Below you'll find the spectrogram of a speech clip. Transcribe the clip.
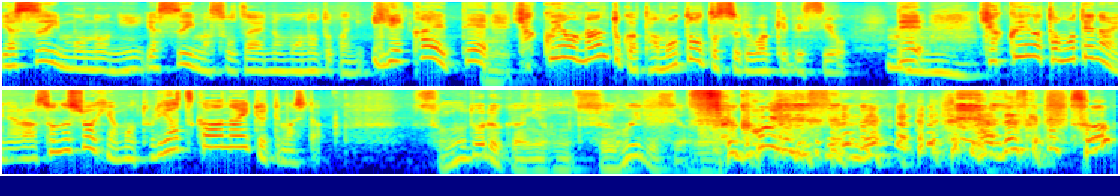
安いものに安い素材のものとかに入れ替えて100円をなんとか保とうとするわけですよ。で、100円が保てないならその商品はもう取り扱わないと言ってましたその努力が日本すごいですよね。すごいですよね。いやですからそ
